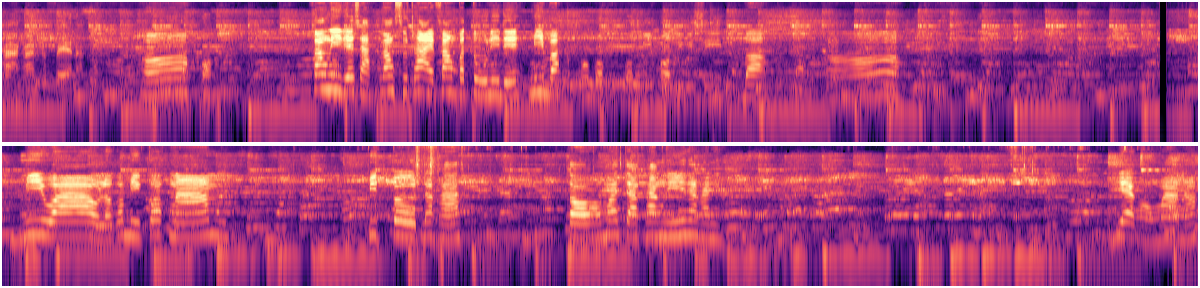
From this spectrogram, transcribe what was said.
ทางร้านกาแฟน่ะ อ๋อบอกฟังนี่เด้อจ้ะฟังสุดท้ายฟังประตูนี่เด้มีบ่เพราะบอกบอกมีพอพีวีซีบ่อ๋อ มีวาล์วแล้วก็มีก๊อกน้ำปิดเปิดนะคะ ต่อออกมาจากทางนี้นะคะนี่แยกออกมาเนาะ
